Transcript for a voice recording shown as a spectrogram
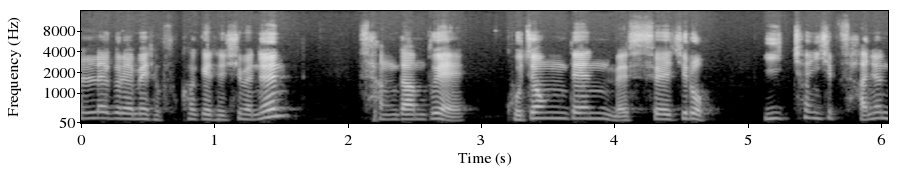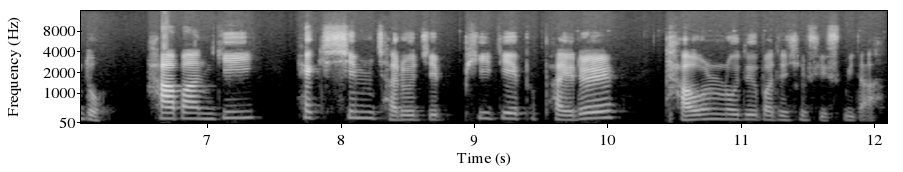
텔레그램에 접속하게 되시면은 상단부에 고정된 메시지로 2024년도 하반기 핵심 자료집 PDF 파일을 다운로드 받으실 수 있습니다.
